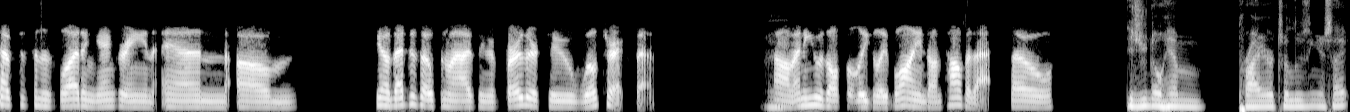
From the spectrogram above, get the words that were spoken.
sepsis in his blood and gangrene, and um, you know that just opened my eyes even further to wheelchair access. Right. Um, and he was also legally blind on top of that. So Did you know him prior to losing your sight?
